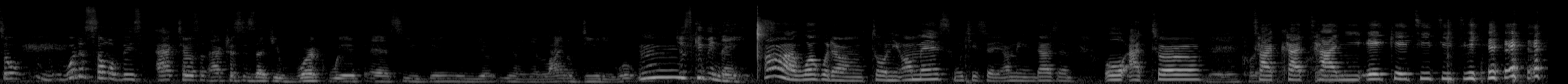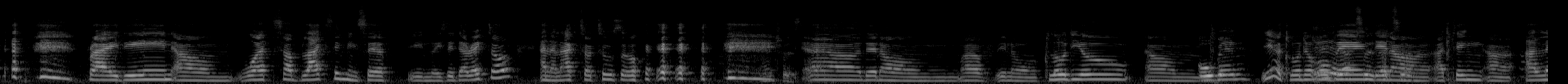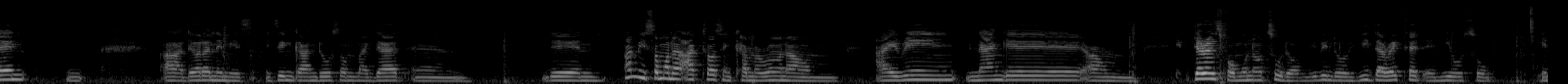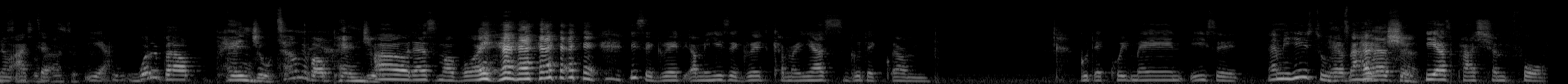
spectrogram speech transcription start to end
So, what are some of these actors and actresses that you've worked with as you've been in your, you know, in your line of duty? Well, Mm. Just give me names. Oh, I work with um, Tony Umez, which is a, I mean, that's an old actor. Yeah, incredible. Takatani, AKTTT. Pridine, um, what's up, Blackson himself, you know, he's a director and an actor too, so. Interesting. Uh, then um, I've you know Claudio, um, Oben. yeah Claudio Yeah, Oben. a- then uh, I think uh, Alan, mm, uh, the other name is is Ngando, something like that, and then I mean some other actors in Cameroon, um, Irene Nange, um, Terence Fomuno too, though, even though he directed and he also you know acted. actor. Yeah. What about Penjo? Tell me about Penjo. Oh, that's my boy. he's a great. I mean, he's a great camera. He has good, um, good equipment. He's a. I mean, he's used to. he has passion He has passion for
